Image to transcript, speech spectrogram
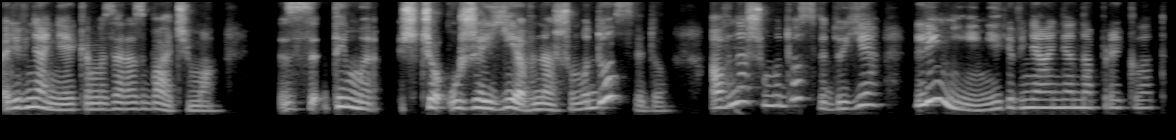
рівняння, яке ми зараз бачимо, з тими, що вже є в нашому досвіду, а в нашому досвіду є лінійні рівняння, наприклад,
